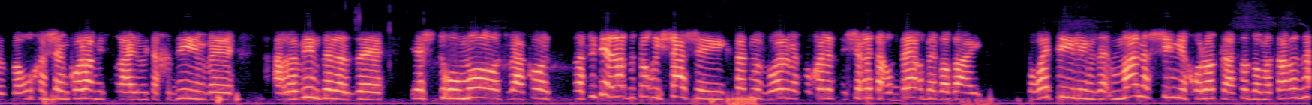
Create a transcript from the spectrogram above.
וברוך השם, כל עם ישראל מתאחדים וערבים זה לזה, יש תרומות והכול. רציתי לדעת בתור אישה שהיא קצת מבוהלת ומפוחדת, נשארת הרבה הרבה בבית, קוראת תהילים, מה נשים יכולות לעשות במצב הזה?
